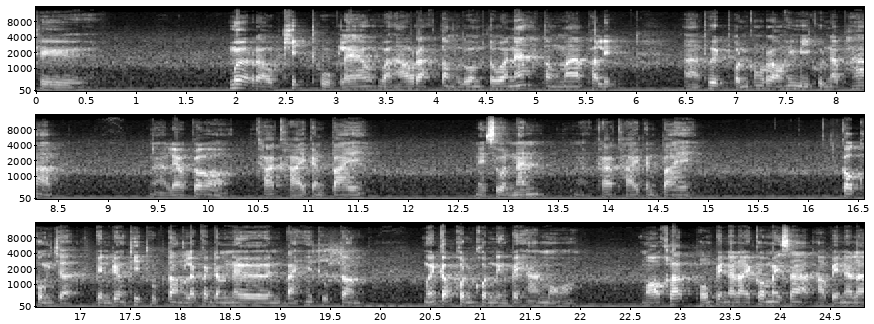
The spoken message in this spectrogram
คือ เมื่อเราคิดถูกแล้วว่าเอาละต้องรวมตัวนะ ต้องมาผลิตพืชผลของเราให้มีคุณภาพนะแล้วก็ค้าขายกันไป ในส่วนนั้นนะค้าขายกันไป ก็คงจะเป็นเรื่องที่ถูกต้องแล้วก็ดำเนินไปให้ถูกต้อง เหมือนกับคนคนหนึ่งไปหาหมอ หมอครับ ผมเป็นอะไรก็ไม่ทราบเอาเป็นอะไร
